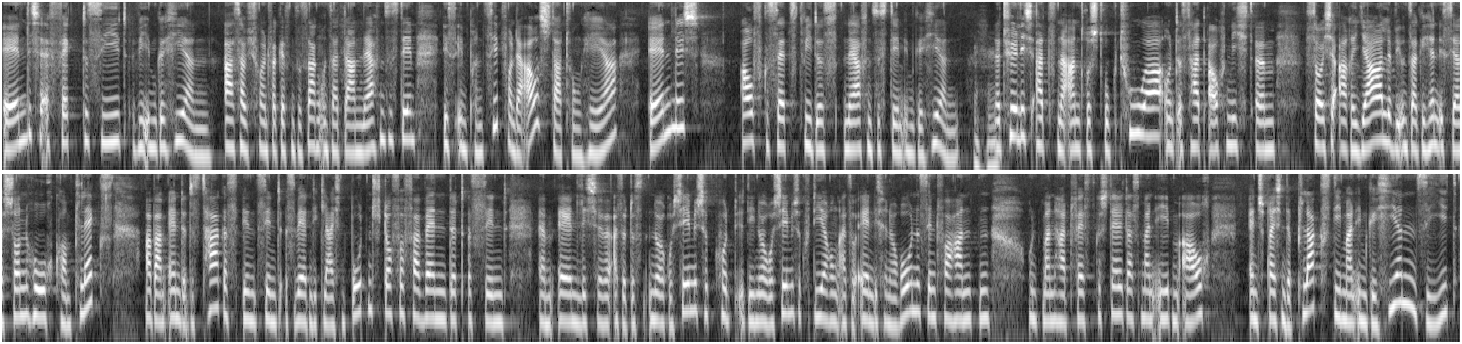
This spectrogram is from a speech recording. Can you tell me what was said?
ähnliche Effekte sieht wie im Gehirn. Ah, das habe ich vorhin vergessen zu sagen. Unser Darmnervensystem ist im Prinzip von der Ausstattung her ähnlich aufgesetzt wie das Nervensystem im Gehirn. Mhm. Natürlich hat es eine andere Struktur und es hat auch nicht ähm, solche Areale, wie unser Gehirn ist ja schon hochkomplex, aber am Ende des Tages sind, es werden die gleichen Botenstoffe verwendet, es sind ähm, ähnliche, also das neurochemische, die neurochemische Kodierung, also ähnliche Neurone sind vorhanden und man hat festgestellt, dass man eben auch entsprechende Plaques, die man im Gehirn sieht,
